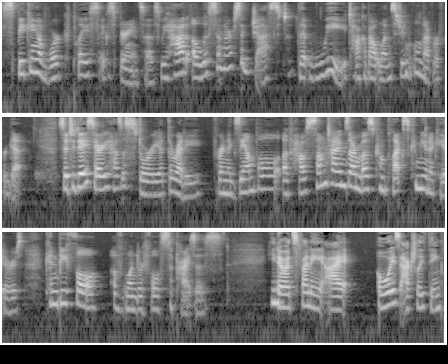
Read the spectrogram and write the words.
Speaking of workplace experiences, we had a listener suggest that we talk about one student we'll never forget. So today, Sarie has a story at the ready for an example of how sometimes our most complex communicators can be full of wonderful surprises. You know, it's funny. I always actually think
